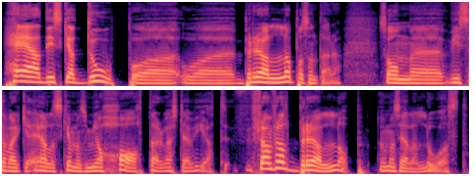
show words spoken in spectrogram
hädiska dop och, och bröllop och sånt där. Som eh, vissa verkar älska men som jag hatar, värsta jag vet. Framförallt bröllop, då är man så jävla låst.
